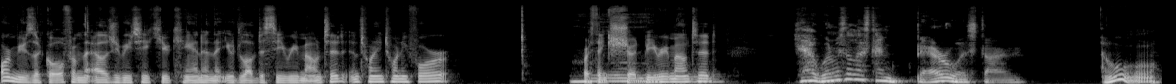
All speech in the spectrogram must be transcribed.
or musical from the LGBTQ canon that you'd love to see remounted in 2024 or think should be remounted? Yeah, when was the last time Bare was done? Oh.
